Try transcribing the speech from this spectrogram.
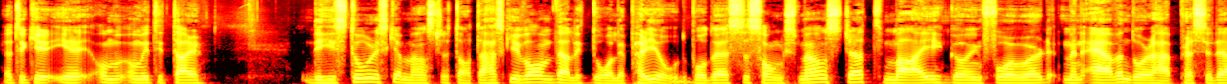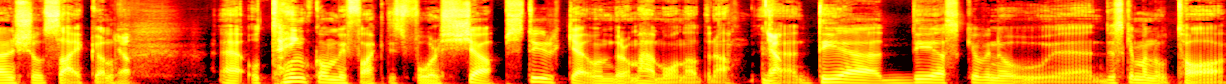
jag tycker, är, om, om vi tittar det historiska mönstret att det här ska ju vara en väldigt dålig period. Både säsongsmönstret, maj, going forward, men även då det här presidential cycle. Ja. Eh, och tänk om vi faktiskt får köpstyrka under de här månaderna. Ja. Eh, det, det, ska vi nog, eh, det ska man nog ta,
